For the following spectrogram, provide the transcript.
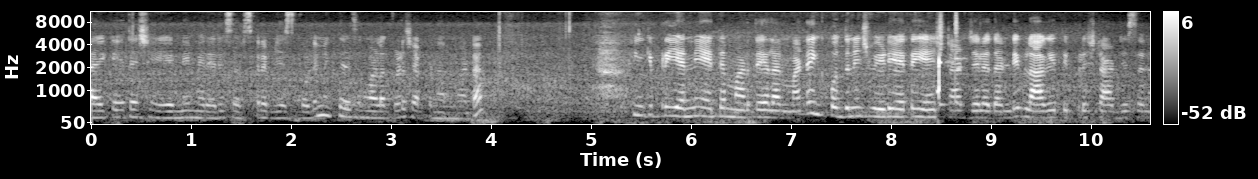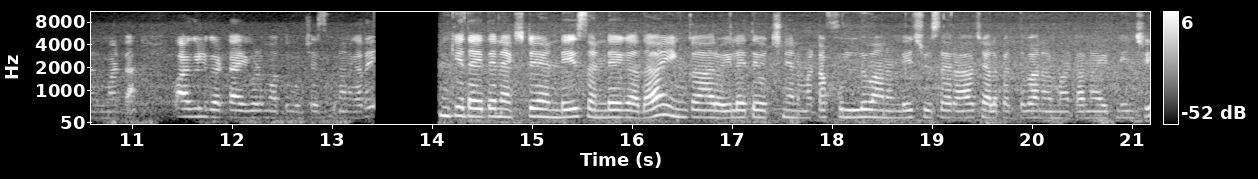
లైక్ అయితే చేయండి. మీరైతే సబ్స్క్రైబ్ చేసుకోండి. మీకు తెలిసిన వాళ్ళకి కూడా చెప్పండి అనమాట ఇంక ఇప్పుడు ఇవన్నీ అయితే మడతేయాలన్నమాట. ఇంక పొద్దు నుంచి వీడియో అయితే ఏం స్టార్ట్ చేయలేదండి. వ్లాగ్ అయితే ఇప్పుడు స్టార్ట్ చేశాను అనమాట వాగిలు గట్ట అవి కూడా మొత్తం వచ్చేసుకున్నాను కదా. ఇంక ఇదైతే నెక్స్ట్ డే అండి. సండే కదా. ఇంకా రొయ్యలు అయితే వచ్చినాయి అనమాట ఫుల్ వాన్ అండి చూసారా? చాలా పెద్ద వాన్ అనమాట నైట్ నుంచి.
